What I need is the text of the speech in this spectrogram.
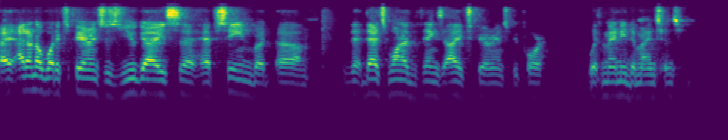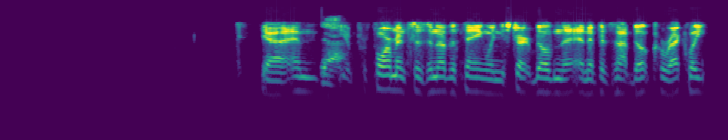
I, I don't know what experiences you guys uh, have seen, but um, that, that's one of the things I experienced before with many dimensions. Yeah, and Yeah. you know, performance is another thing when you start building it, and if it's not built correctly,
